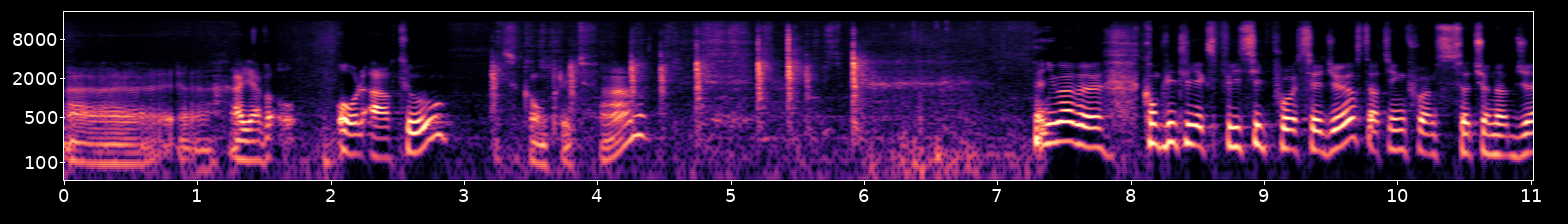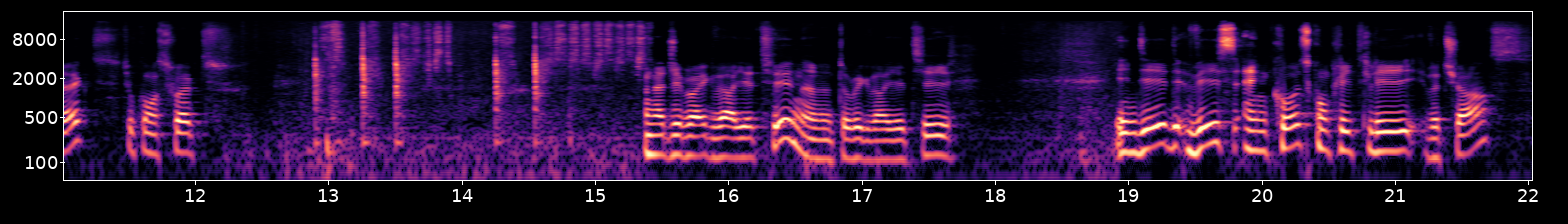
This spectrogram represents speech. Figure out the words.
uh, I have all R2. It's a complete fan. And you have a completely explicit procedure starting from such an object to construct an algebraic variety, an toric variety. Indeed, this encodes completely the charts,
